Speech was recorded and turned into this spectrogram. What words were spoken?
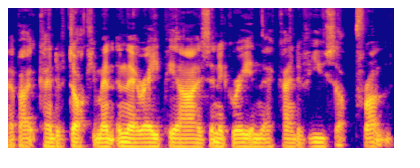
about kind of documenting their APIs and agreeing their kind of use up front.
